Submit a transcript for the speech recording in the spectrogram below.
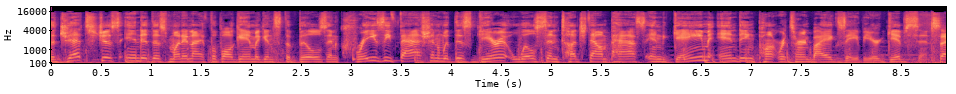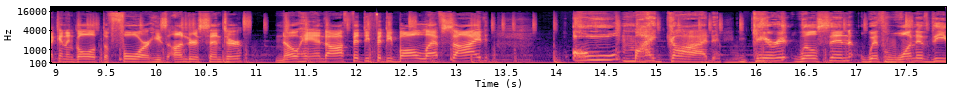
The Jets just ended this Monday Night Football game against the Bills in crazy fashion with this Garrett Wilson touchdown pass and game ending punt return by Xavier Gipson. Second and goal at the four. He's under center. No handoff, 50 50 ball left side. Oh my God. Garrett Wilson with one of the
